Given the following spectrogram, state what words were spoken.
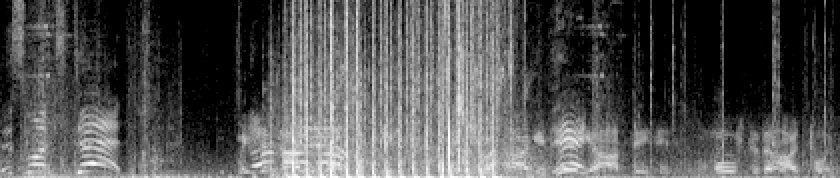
This one's dead! Mission target not complete. Secure target area updated. Move to the hardpoint.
